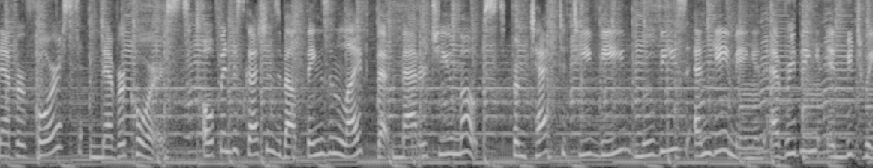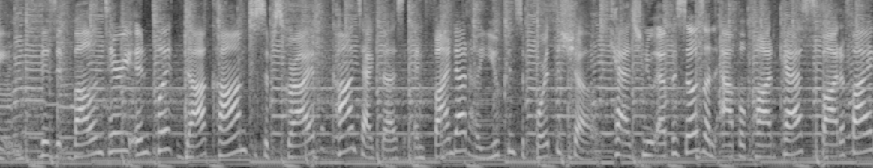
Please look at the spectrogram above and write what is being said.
Never forced, never coerced. Open discussions about things in life that matter to you most, from tech to TV, movies, and gaming, and everything in between. Visit voluntaryinput.com to subscribe, contact us, and find out how you can support the show. Catch new episodes on Apple Podcasts, Spotify,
